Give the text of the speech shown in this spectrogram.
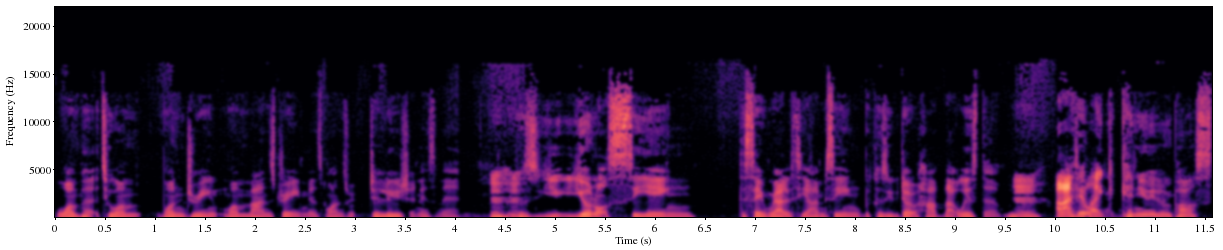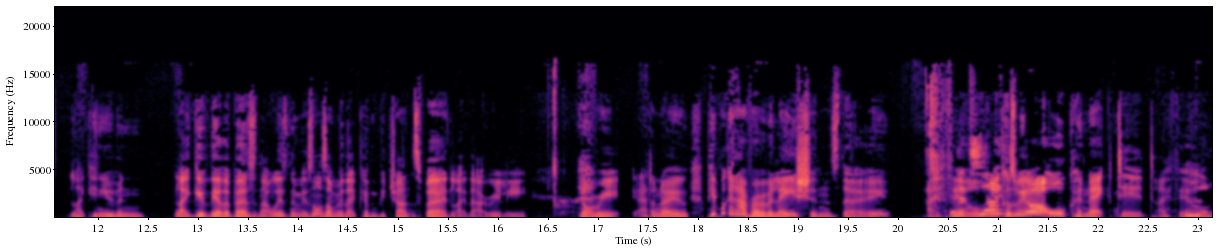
one to one one dream one man's dream is one's delusion isn't it mm-hmm. because you you're not seeing the same reality i'm seeing because you don't have that wisdom mm. and i feel like can you even pass like can you even like give the other person that wisdom it's not something that can be transferred like that really not really i don't know people can have revelations though i feel because like... we are all connected i feel mm.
